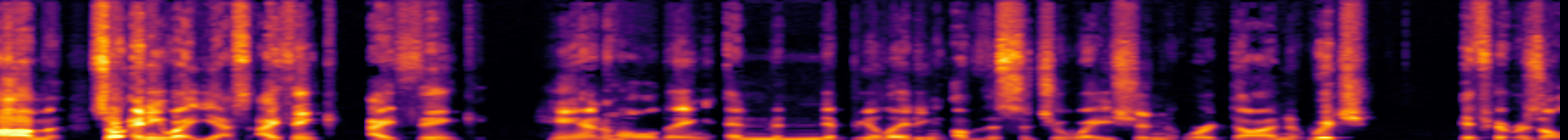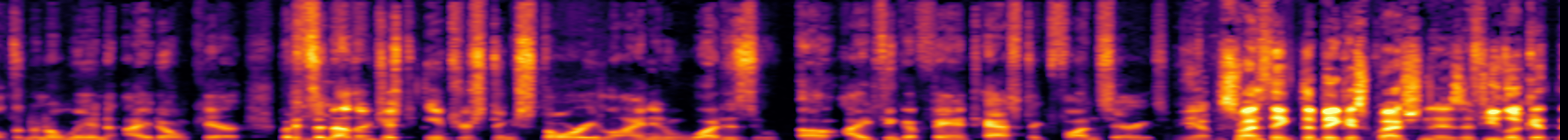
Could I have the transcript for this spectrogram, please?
um so anyway yes i think i think hand holding and manipulating of the situation were done which if it resulted in a win i don't care but it's Mhm. another just interesting storyline and what is uh, i think a fantastic fun series Yeah. So I think the biggest question is if you look at,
